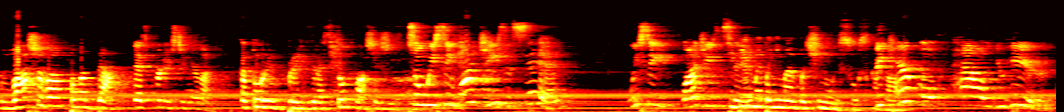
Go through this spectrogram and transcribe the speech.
вашего плода, that's produced in your life. который произрастет в вашей жизни. So we see why Jesus said, we see why Jesus Теперь said, мы понимаем, почему Иисус be сказал. careful how you hear.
